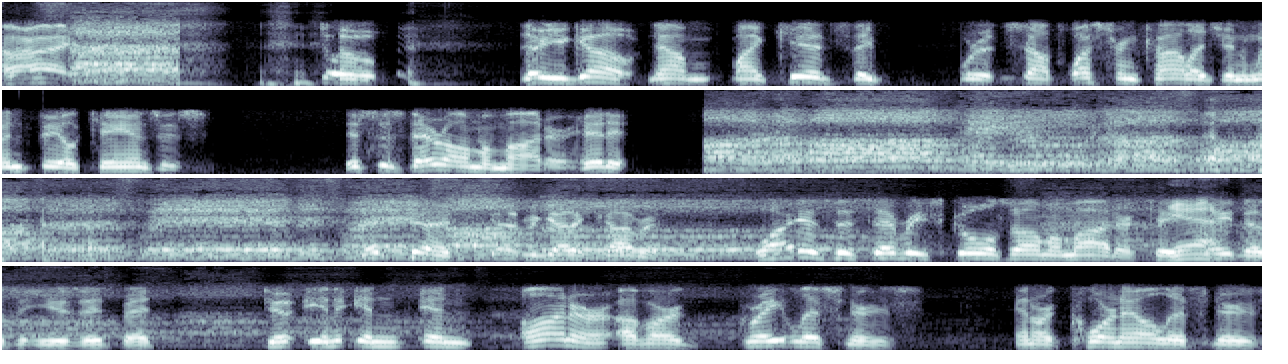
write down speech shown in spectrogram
All right. So there you go. Now my kids, they were at Southwestern College in Winfield, Kansas. This is their alma mater. Hit it. That's good. Good. We got it covered. Why is this every school's alma mater? K Yeah. State doesn't use it, but to, in in in honor of our great listeners and our Cornell listeners,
